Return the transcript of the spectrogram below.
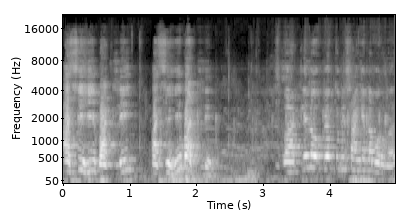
अशी ही बाटली अशी ही बाटली. बाटलीचा उपयोग तुम्ही सांगितला बरोबर.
